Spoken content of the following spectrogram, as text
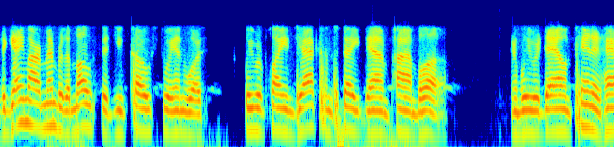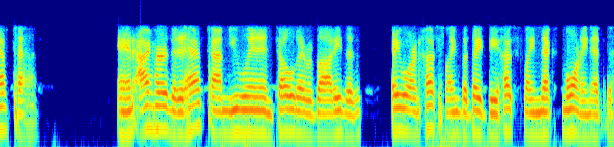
the game I remember the most that you coached in was we were playing Jackson State down Pine Bluff, and we were down 10 at halftime. And I heard that at halftime you went and told everybody that they weren't hustling, but they'd be hustling next morning at the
